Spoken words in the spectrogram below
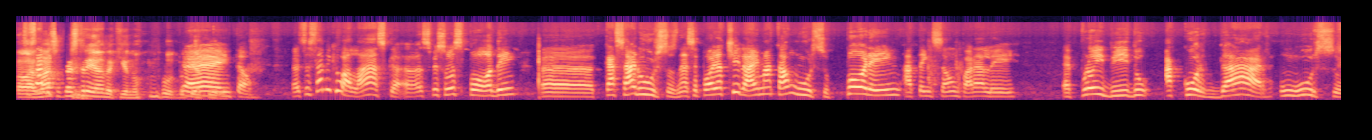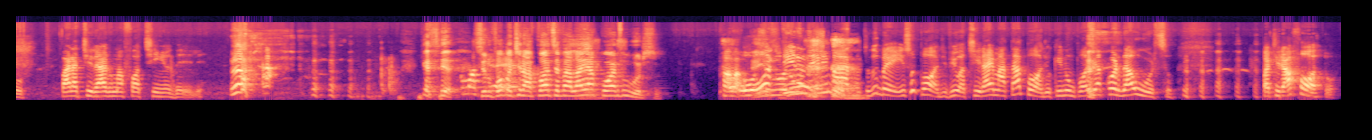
O Alasca está estreando aqui no, no, É, então. Você sabe que o Alasca, as pessoas podem uh, caçar ursos, né? Você pode atirar e matar um urso. Porém, atenção para a lei, é proibido acordar um urso para tirar uma fotinho dele. Quer dizer, se não for para tirar foto, você vai lá e acorda o urso. Fala, ou atira nele e mata. Tudo bem, isso pode, viu? Atirar e matar pode. O que não pode é acordar o urso. para tirar foto.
